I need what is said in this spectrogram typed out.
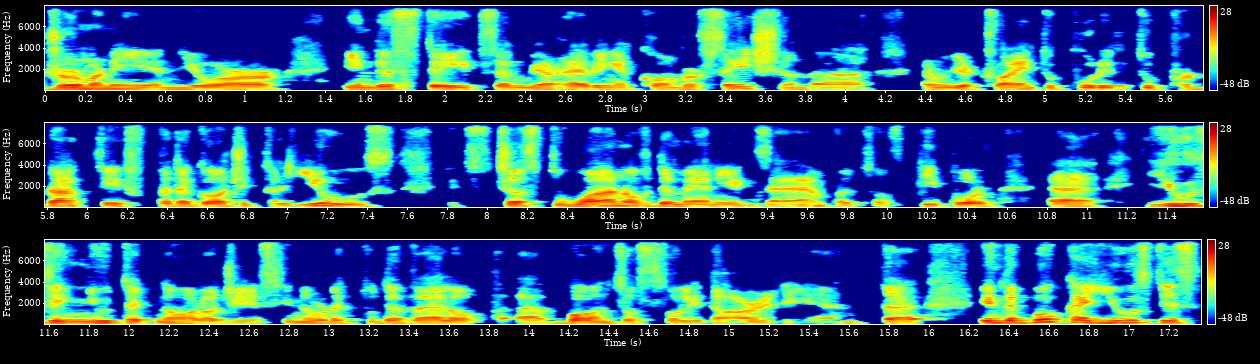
Germany and you are in the States and we are having a conversation uh, and we are trying to put it to productive pedagogical use. It's just one of the many examples of people uh, using new technologies in order to develop uh, bonds of solidarity. And uh, in the book, I use this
